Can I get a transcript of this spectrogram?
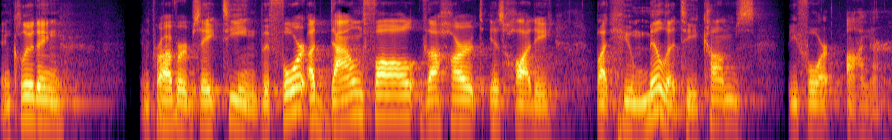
including in Proverbs 18 Before a downfall, the heart is haughty, but humility comes before honor.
